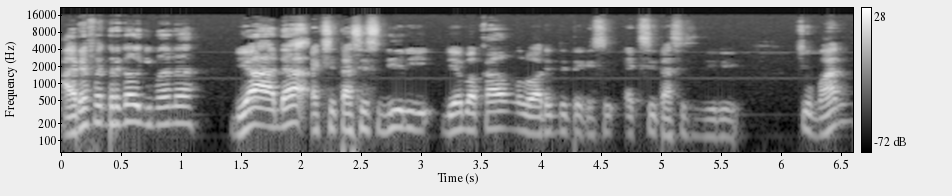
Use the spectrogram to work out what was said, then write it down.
Akhirnya ventricle gimana? Dia ada eksitasi sendiri. Dia bakal ngeluarin titik eksitasi sendiri. Cuman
